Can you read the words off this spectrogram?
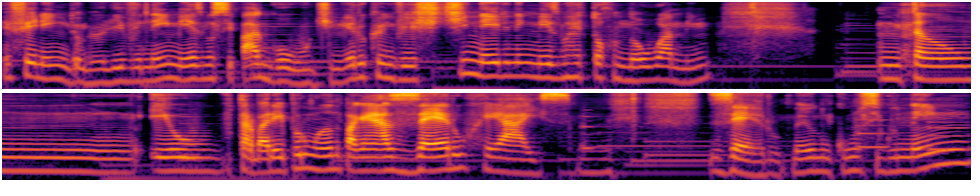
referindo. Meu livro nem mesmo se pagou. O dinheiro que eu investi nele nem mesmo retornou a mim. Então eu trabalhei por um ano para ganhar zero reais zero. Eu não consigo nem.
